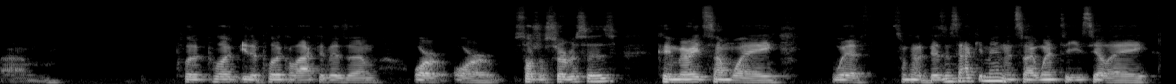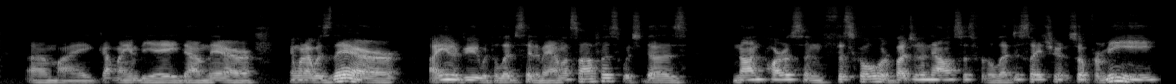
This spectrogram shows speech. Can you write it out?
um, polit- polit- either political activism or or social services could be married some way with some kind of business acumen. And so I went to UCLA um, I got my MBA down there. And when I was there, I interviewed with the Legislative Analyst Office, which does nonpartisan fiscal or budget analysis for the legislature. And so for me,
